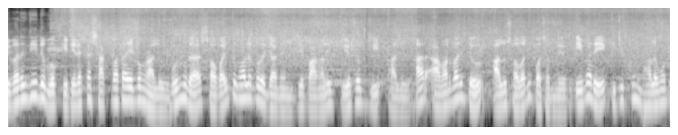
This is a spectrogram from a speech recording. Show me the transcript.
এবারে দিয়ে দেবো কেটে রাখা শাক পাতা এবং আলু। বন্ধুরা, সবাই তো ভালো করে জানেন যে বাঙালির প্রিয় সবজি আলু। আর আমার বাড়িতেও আলু সবারই পছন্দের। এবারে কিছুক্ষণ ভালো মতো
